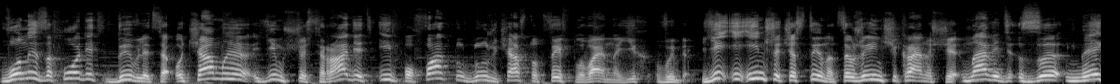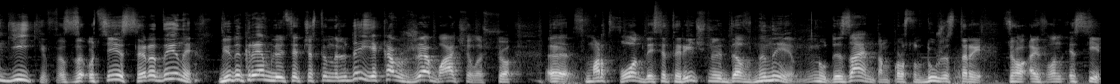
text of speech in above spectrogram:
Вони заходять, дивляться очами, їм щось радять, і по факту дуже часто це впливає на їх вибір. Є і інша частина, це вже інші крайнощі, навіть з негіків, з оцієї середини відокремлюється частина людей, яка вже бачила, що е, смартфон 10-річної давнини, ну дизайн там просто дуже старий цього iPhone SE,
